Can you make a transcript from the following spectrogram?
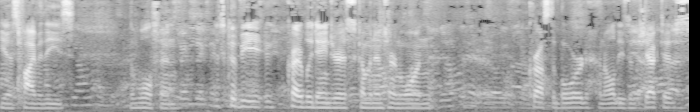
he has five of these. The Wulfen. This could be incredibly dangerous coming in turn one across the board on all these objectives.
